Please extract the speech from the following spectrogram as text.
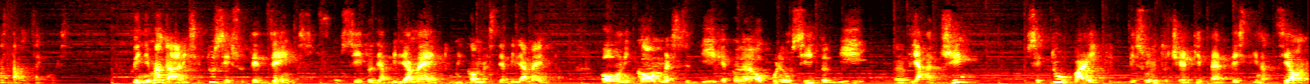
la stanza è questa. Quindi magari se tu sei su TeZenix, su un sito di abbigliamento, un e-commerce di abbigliamento, o un e-commerce di, che cosa, oppure un sito di eh, viaggi, se tu vai di solito cerchi per destinazione,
